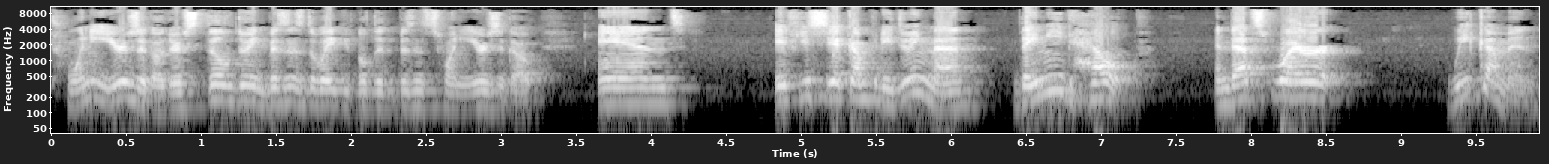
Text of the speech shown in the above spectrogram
20 years ago. They're still doing business the way people did business 20 years ago. And if you see a company doing that they need help. And that's where we come in,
